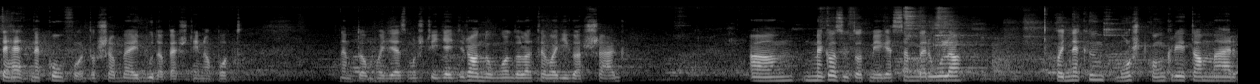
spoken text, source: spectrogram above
tehetnek komfortosabbá egy budapesti napot. Nem tudom, hogy ez most így egy random gondolata vagy igazság. Um, meg az jutott még eszembe róla, hogy nekünk most konkrétan már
